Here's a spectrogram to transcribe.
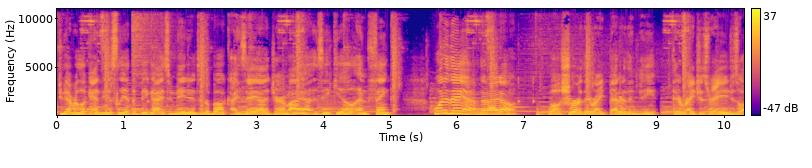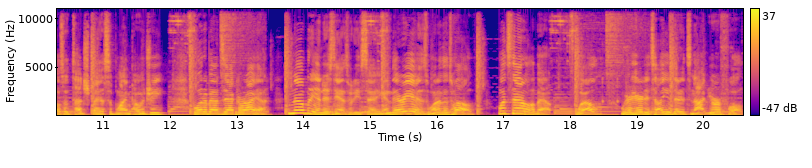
Do you ever look enviously at the big guys who made it into the book, Isaiah, Jeremiah, Ezekiel, and think, what do they have that I don't? Well, sure, they write better than me. Their righteous rage is also touched by a sublime poetry. But what about Zechariah? Nobody understands what he's saying, and there he is, one of the twelve. What's that all about? Well, we're here to tell you that it's not your fault.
